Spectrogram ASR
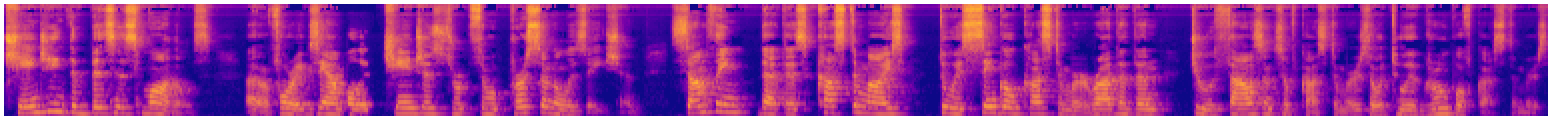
changing the business models. Uh, for example, it changes through, through personalization something that is customized to a single customer rather than to thousands of customers or to a group of customers.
